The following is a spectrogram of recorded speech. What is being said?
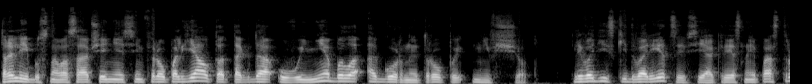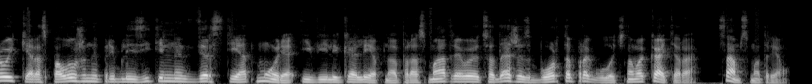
Троллейбусного сообщения Симферополь-Ялта тогда, увы, не было, а горные тропы не в счет. Ливадийский дворец и все окрестные постройки расположены приблизительно в версте от моря и великолепно просматриваются даже с борта прогулочного катера. Сам смотрел.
